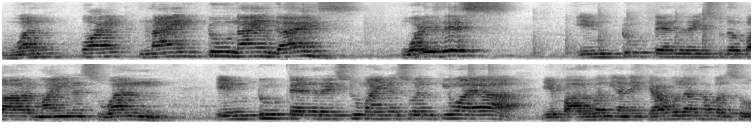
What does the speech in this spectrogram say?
one point nine two nine guys what is this? Into 10 raised to the power minus 1 into 10 raised to minus 1 क्यों आया? ये बार वन यानी क्या बोला था परसों?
